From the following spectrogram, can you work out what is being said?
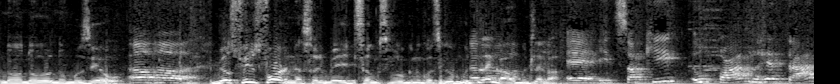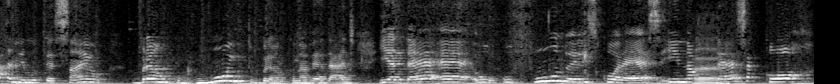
no, no, no, museu. Uh -huh. Meus filhos foram nessa edição que você falou que não conseguiu, muito uh -huh. legal, muito legal. É, só que o quadro retrata Nilo Peçanho branco, muito branco, na verdade. E até é, o, o, fundo ele escurece e não é. a cor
